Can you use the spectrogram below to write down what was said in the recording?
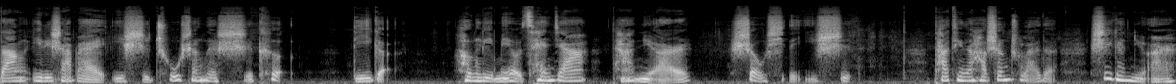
当伊丽莎白一世出生的时刻，第一个，亨利没有参加他女儿受洗的仪式。他听到他生出来的是一个女儿，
